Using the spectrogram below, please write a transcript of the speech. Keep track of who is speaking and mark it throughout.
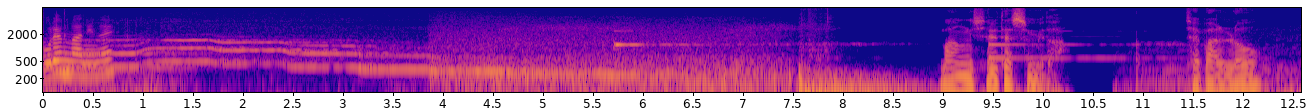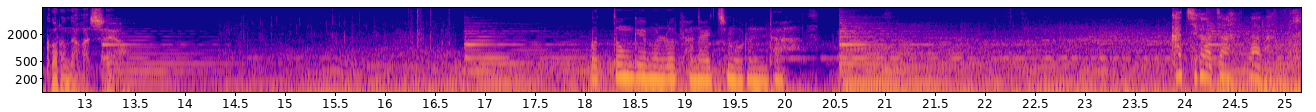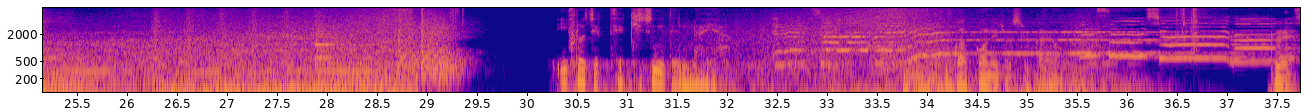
Speaker 1: 오랜만이네.
Speaker 2: 망실됐습니다. 제 발로 걸어 나갔어요.
Speaker 3: 어떤 괴물로 변할지 모른다.
Speaker 1: 같이 가자, 나랑.
Speaker 4: 이 프로젝트의 기준이 될 나이야.
Speaker 2: 누가 꺼내줬을까요? 그래,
